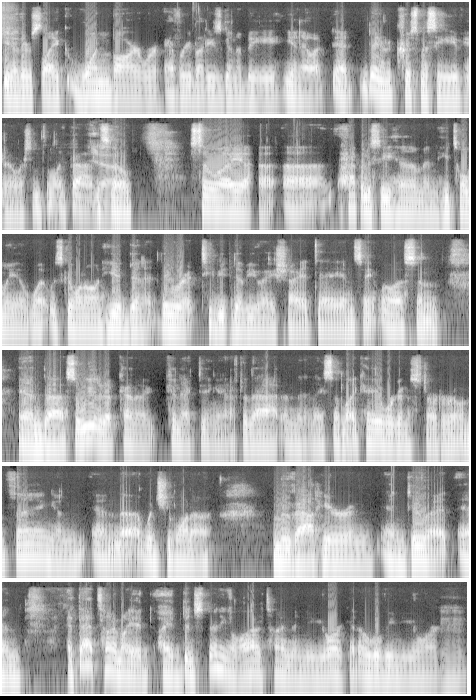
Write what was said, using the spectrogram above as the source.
You know, there's like one bar where everybody's going to be, you know, at, at, Christmas Eve, you know, or something like that. Yeah. so, so I uh, uh, happened to see him, and he told me what was going on. He had been at, they were at TBWA Chiat in St. Louis, and and uh, so we ended up kind of connecting after that. And then they said like, hey, we're going to start our own thing, and and uh, would you want to move out here and and do it? And at that time, I had I had been spending a lot of time in New York at Ogilvy, New York, Mhm.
